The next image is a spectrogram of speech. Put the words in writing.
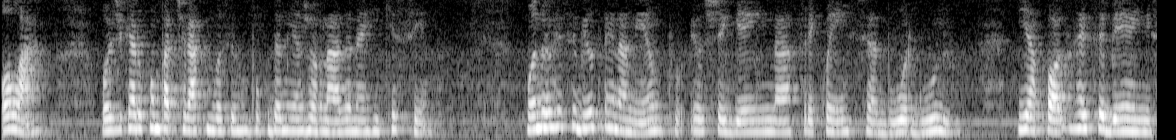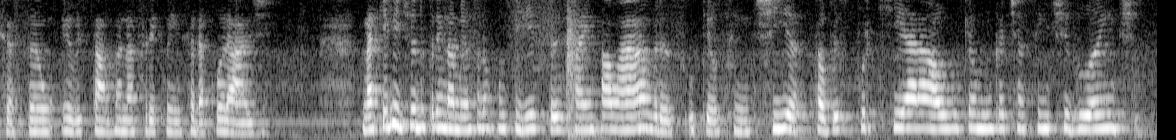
Olá! Hoje quero compartilhar com vocês um pouco da minha jornada na RQC. Quando eu recebi o treinamento, eu cheguei na frequência do orgulho e após receber a iniciação, eu estava na frequência da coragem. Naquele dia do treinamento eu não conseguia expressar em palavras o que eu sentia, talvez porque era algo que eu nunca tinha sentido antes.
